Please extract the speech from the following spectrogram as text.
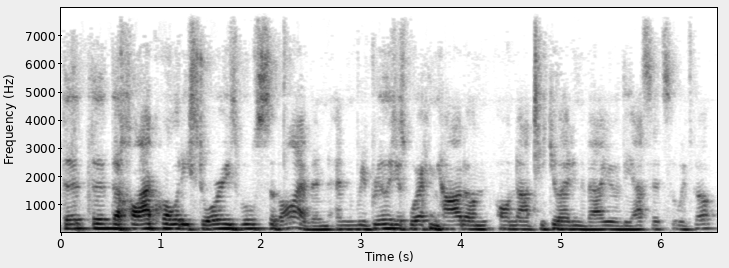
the, the the higher quality stories will survive and and we're really just working hard on on articulating the value of the assets that we've got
